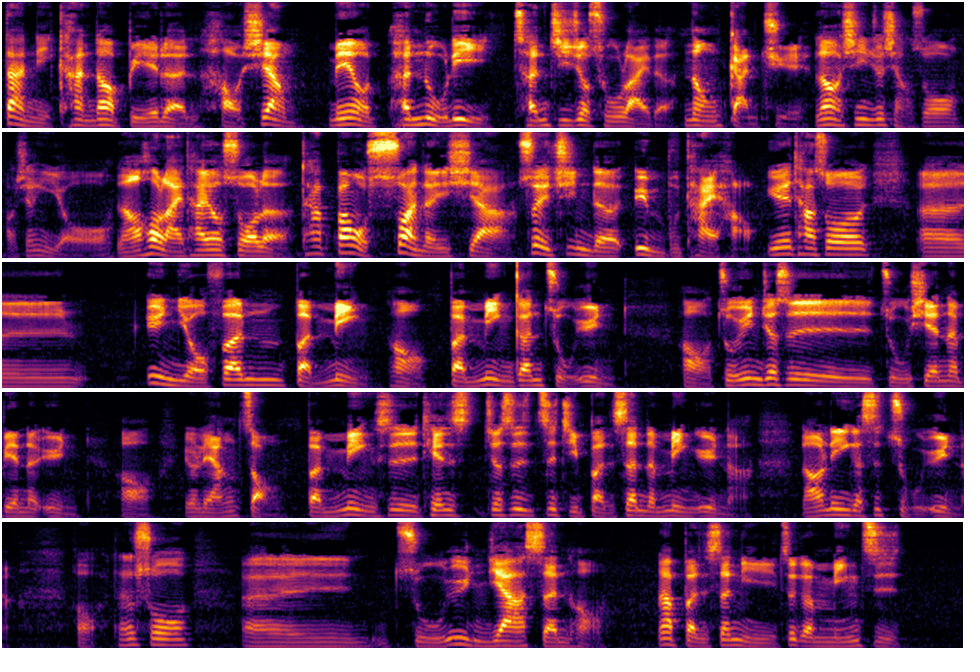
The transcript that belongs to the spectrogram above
但你看到别人好像没有很努力，成绩就出来的那种感觉。”然后我心里就想说：“好像有。”然后后来他又说了，他帮我算了一下，最近的运不太好，因为他说：“嗯，运有分本命哦，本命跟主运。”哦，主运就是祖先那边的运哦，有两种，本命是天，就是自己本身的命运啊，然后另一个是主运啊。哦，他就说，呃，主运压身哦，那本身你这个名字，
